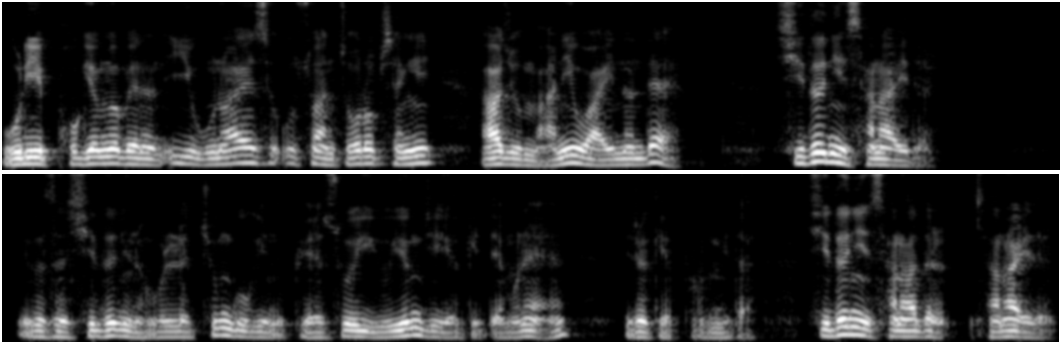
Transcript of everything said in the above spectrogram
우리 포경업에는 이 운하에서 우수한 졸업생이 아주 많이 와 있는데 시드니 사나이들 이것은 시드니는 원래 중국인 괴수의 유영지였기 때문에 이렇게 부릅니다. 시드니 사나들 사나이들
